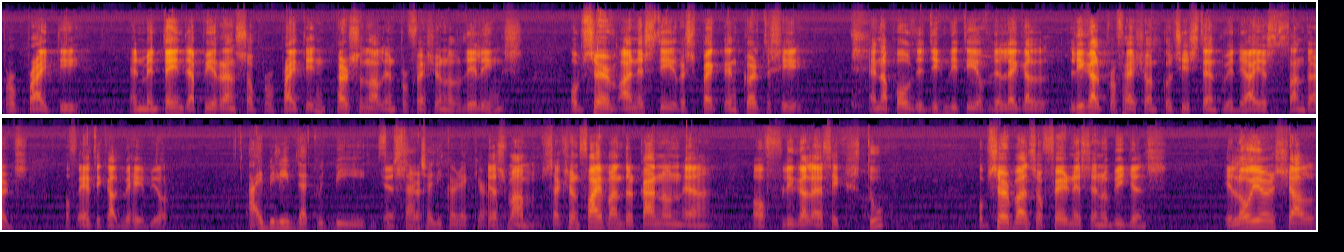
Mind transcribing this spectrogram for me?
propriety and maintain the appearance of propriety in personal and professional dealings, observe honesty, respect, and courtesy, and uphold the dignity of the legal, legal profession consistent with the highest standards of ethical behavior. I believe that would be Yes, sir. substantially correct, Your Honor. Yes, ma'am. Section 5 under Canon uh, of Legal Ethics 2, observance of fairness and obedience. A lawyer shall,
